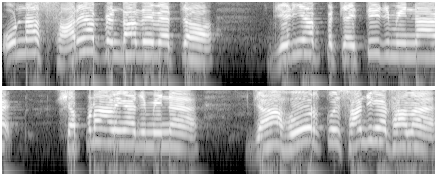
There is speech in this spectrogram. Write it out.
ਉਹਨਾਂ ਸਾਰਿਆਂ ਪਿੰਡਾਂ ਦੇ ਵਿੱਚ ਜਿਹੜੀਆਂ ਪੰਚਾਇਤੀ ਜ਼ਮੀਨਾਂ, ਛੱਪੜਾਂ ਵਾਲੀਆਂ ਜ਼ਮੀਨਾਂ ਜਾਂ ਹੋਰ ਕੋਈ ਸਾਂਝੀਆਂ ਥਾਵਾਂ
